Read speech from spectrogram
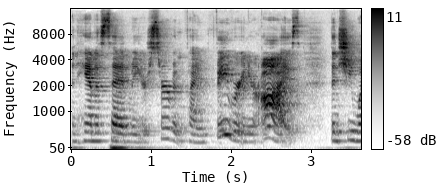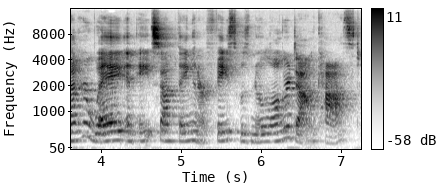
And Hannah said, May your servant find favor in your eyes. Then she went her way and ate something, and her face was no longer downcast.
